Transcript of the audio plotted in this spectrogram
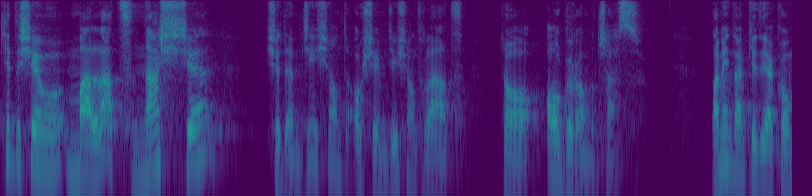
kiedy się ma lat naście, 70, 80 lat, to ogrom czasu. Pamiętam, kiedy jako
